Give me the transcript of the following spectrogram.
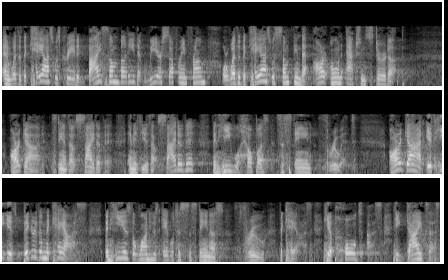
And whether the chaos was created by somebody that we are suffering from, or whether the chaos was something that our own actions stirred up, our God stands outside of it. And if He is outside of it, then He will help us sustain through it. Our God, if He is bigger than the chaos, then He is the one who's able to sustain us through the chaos. He upholds us. He guides us.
